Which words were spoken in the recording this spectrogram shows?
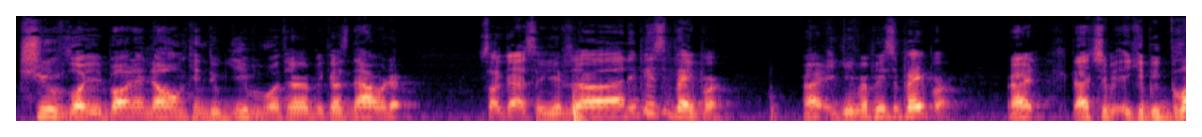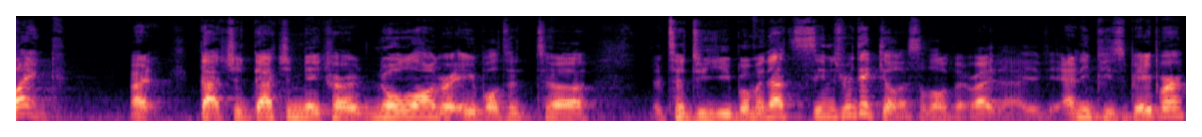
shuv lo yibana, no one can do yibum with her because now we're. So I guess he gives her any piece of paper, right? He gave her a piece of paper, right? That should it could be blank, right? That should that should make her no longer able to to, to do yibum, and that seems ridiculous a little bit, right? Any piece of paper,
